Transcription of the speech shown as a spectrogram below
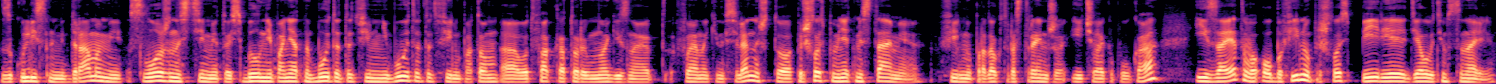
закулисными драмами, сложностями, то есть было непонятно, будет этот фильм, не будет этот фильм. Потом а, вот факт, который многие знают фэны киновселенной, что пришлось поменять местами фильмы про Доктора Стрэнджа и Человека-паука, и из-за этого оба фильма пришлось переделывать им сценарии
